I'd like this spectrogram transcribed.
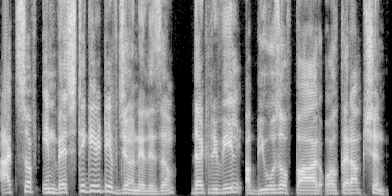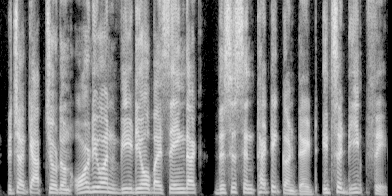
acts of investigative journalism that reveal abuse of power or corruption, which are captured on audio and video by saying that this is synthetic content, it's a deep fake.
